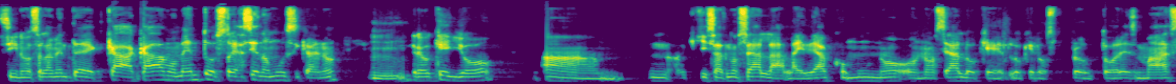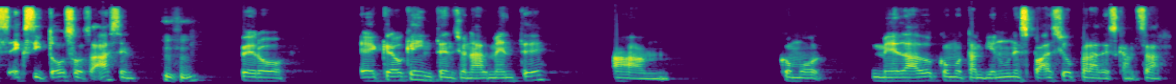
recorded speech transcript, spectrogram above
sino solamente cada, cada momento estoy haciendo música, ¿no? Mm, Creo que yo, um, no- quizás no sea la, la idea común, ¿no? O no sea lo que, lo que los productores más exitosos hacen pero eh, creo que intencionalmente como me he dado como también un espacio para descansar,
